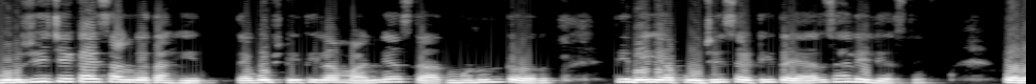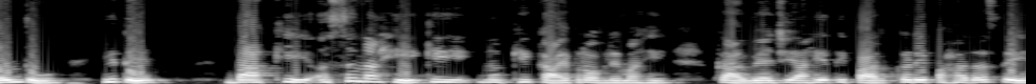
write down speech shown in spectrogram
गुरुजी जे काय सांगत आहेत त्या गोष्टी तिला मान्य असतात. म्हणून तर तिने या पूजेसाठी तयार झालेली असते. परंतु इथे बाकी असं नाही की नक्की काय प्रॉब्लेम आहे? काव्या जी आहे ती पार्थकडे पाहत असते.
